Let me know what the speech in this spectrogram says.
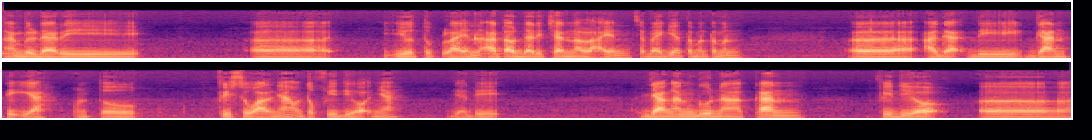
ngambil dari eh, YouTube lain atau dari channel lain, sebaiknya teman-teman eh, agak diganti ya untuk visualnya, untuk videonya. Jadi jangan gunakan video eh,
